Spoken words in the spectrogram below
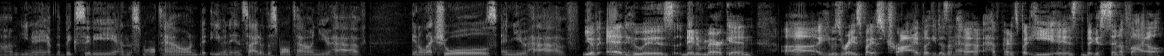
um, you know, you have the big city and the small town, but even inside of the small town, you have intellectuals and you have, you have Ed, who is Native American. Uh, he was raised by his tribe, like he doesn't have, have parents, but he is the biggest cinephile.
